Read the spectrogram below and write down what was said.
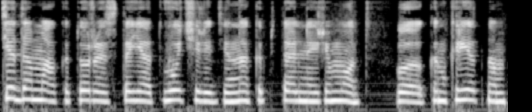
те дома, которые стоят в очереди на капитальный ремонт в конкретном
